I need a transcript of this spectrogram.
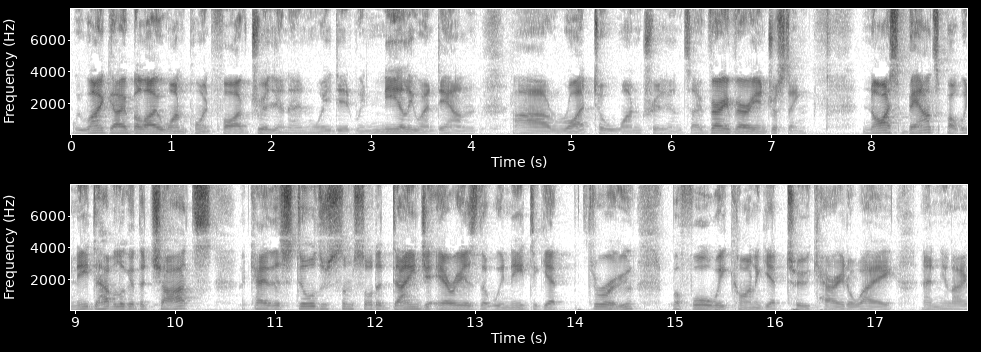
we won't go below 1.5 trillion, and we did. We nearly went down uh, right to 1 trillion. So, very, very interesting. Nice bounce, but we need to have a look at the charts. Okay, there's still just some sort of danger areas that we need to get through before we kind of get too carried away. And, you know,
